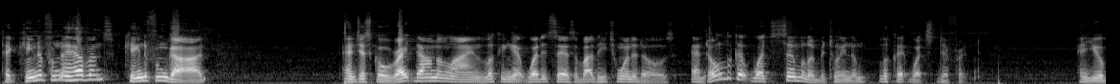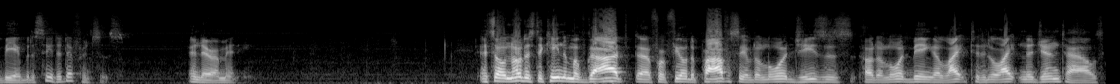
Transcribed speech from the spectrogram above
take kingdom from the heavens, kingdom from God, and just go right down the line looking at what it says about each one of those. And don't look at what's similar between them, look at what's different. And you'll be able to see the differences. And there are many. And so notice the kingdom of God uh, fulfilled the prophecy of the Lord Jesus, or the Lord being a light to the delight in the Gentiles.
